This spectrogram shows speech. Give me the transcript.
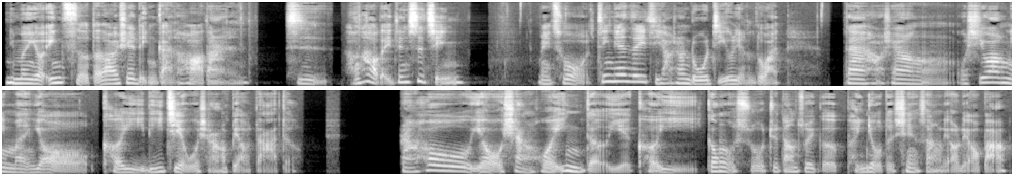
你们有因此而得到一些灵感的话，当然是很好的一件事情。没错，今天这一集好像逻辑有点乱，但好像我希望你们有可以理解我想要表达的。然后有想回应的，也可以跟我说，就当做一个朋友的线上聊聊吧。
